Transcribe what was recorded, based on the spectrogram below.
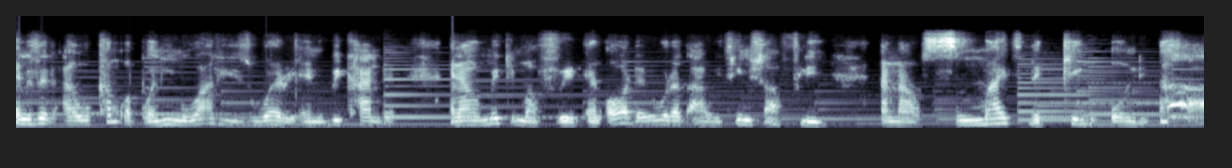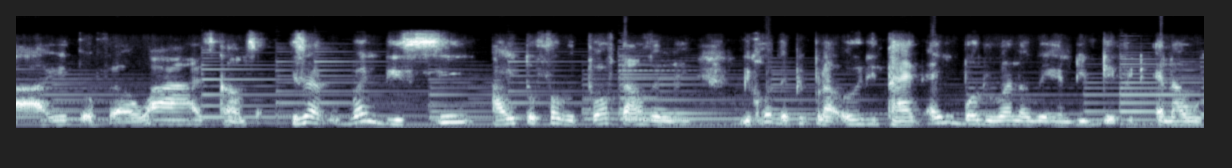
And he said, I will come upon him while he is weary and weak handed, and I will make him afraid, and all the people that are with him shall flee, and I'll smite the king only. Ah, Ahithophel, wise counsel. He said, when they see Ahithophel with 12,000 men, because the people are already tired, everybody run away and leave David, and I will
